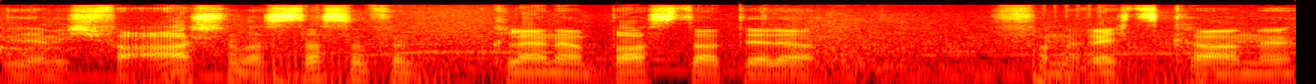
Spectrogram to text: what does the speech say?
Will er mich verarschen? Was ist das denn für ein kleiner Bastard, der da von rechts kam, ey?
